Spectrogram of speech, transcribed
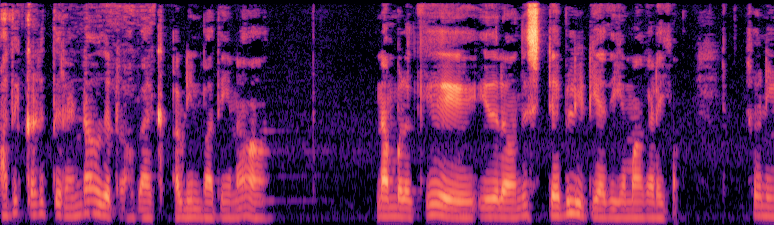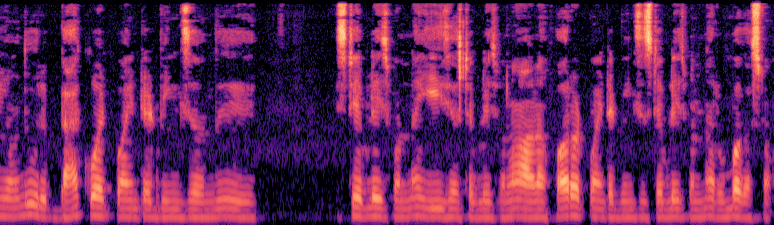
அதுக்கடுத்து ரெண்டாவது ட்ராபேக் அப்படின்னு பார்த்தீங்கன்னா நம்மளுக்கு இதில் வந்து ஸ்டெபிலிட்டி அதிகமாக கிடைக்கும். ஸோ நீங்கள் வந்து ஒரு பேக்வேர்ட் பாயிண்டட் விங்ஸை வந்து ஸ்டெபிலைஸ் பண்ணால் ஈஸியாக ஸ்டெபிலைஸ் பண்ணலாம். ஆனால் ஃபார்வர்ட் பாயிண்டட் விங்ஸை ஸ்டெபிலைஸ் பண்ணால் ரொம்ப கஷ்டம்.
